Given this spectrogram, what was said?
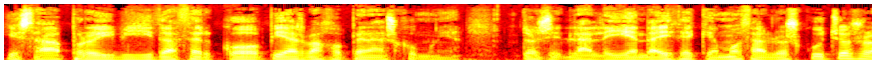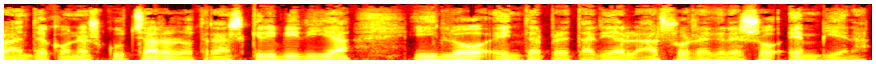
y estaba prohibido hacer copias bajo pena de excomunión. Entonces la leyenda dice que Mozart lo escuchó, solamente con escucharlo lo transcribiría y lo interpretaría a su regreso en Viena.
